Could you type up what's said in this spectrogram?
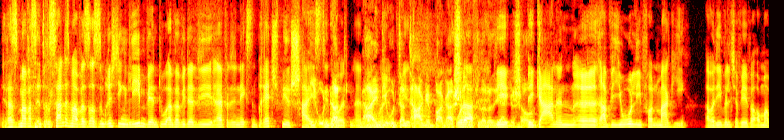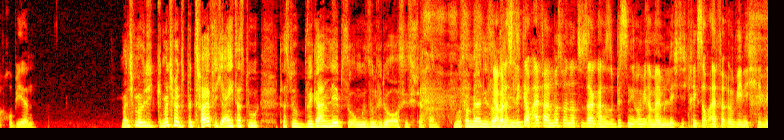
Ja, das ist mal was Interessantes, mal was aus dem richtigen Leben, während du einfach wieder die, einfach den nächsten Brettspiel scheißt den Leuten. Einfach nein, die Untertage-Baggerschaufel oder die angeschaut. veganen äh, Ravioli von Maggi. Aber die will ich auf jeden Fall auch mal probieren. Manchmal, ich, manchmal bezweifle ich eigentlich, dass du, dass du vegan lebst, so ungesund wie du aussiehst, Stefan. Du musst mal mehr in die Sonne ja, aber das gehen. liegt auch einfach, muss man dazu sagen, also so ein bisschen irgendwie an meinem Licht. Ich krieg's auch einfach irgendwie nicht hin.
